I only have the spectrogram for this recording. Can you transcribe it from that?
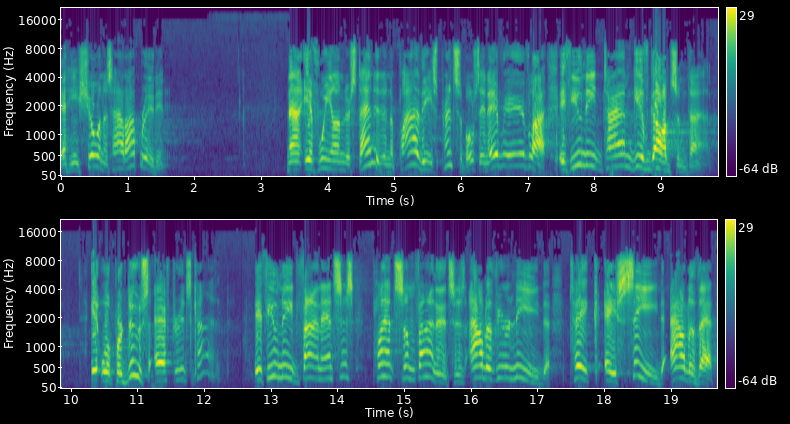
and He's showing us how to operate in it. Now, if we understand it and apply these principles in every area of life, if you need time, give God some time. It will produce after its kind. If you need finances, plant some finances out of your need. Take a seed out of that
